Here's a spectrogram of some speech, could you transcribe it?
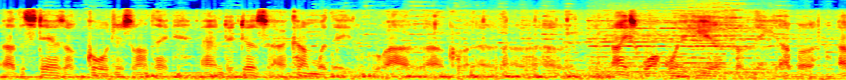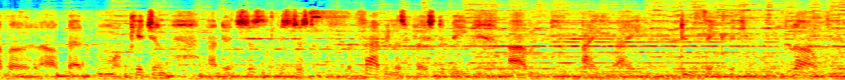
The stairs are gorgeous, aren't they? And it does come with a nice walkway here from the upper upper bedroom or kitchen, and it's just it's just a fabulous place to be. Um, I, I do think that you will love.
